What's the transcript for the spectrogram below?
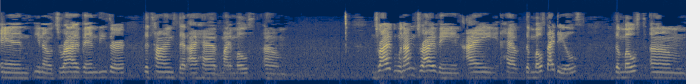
and, you know, driving. These are the times that I have my most, um, drive, when I'm driving, I have the most ideals, the most, um,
